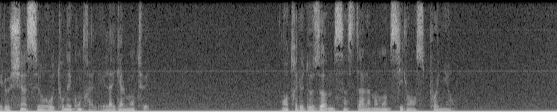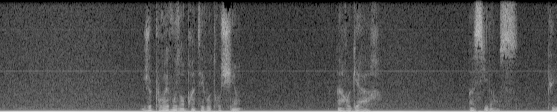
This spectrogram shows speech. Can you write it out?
et le chien s'est retourné contre elle et l'a également tuée. Entre les deux hommes s'installe un moment de silence poignant. Je pourrais vous emprunter votre chien. Un regard, un silence, puis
